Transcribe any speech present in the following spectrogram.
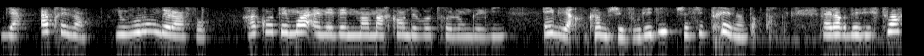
Bien, à présent, nous voulons de l'info. Racontez-moi un événement marquant de votre longue vie. Eh bien, comme je vous l'ai dit, je suis très importante. Alors des histoires,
